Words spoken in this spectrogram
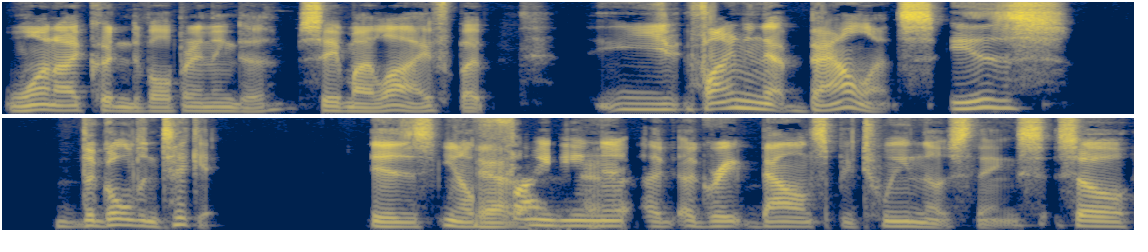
one, I couldn't develop anything to save my life, but you, finding that balance is the golden ticket. Is you know Yeah, finding A, a great balance between those things. So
